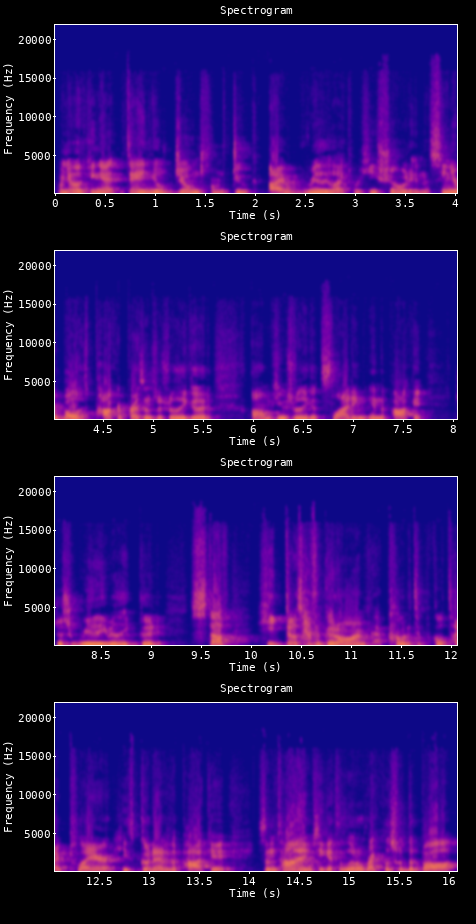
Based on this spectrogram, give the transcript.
when you're looking at Daniel Jones from Duke, I really liked what he showed in the Senior Bowl. His pocket presence was really good. Um, he was really good sliding in the pocket. Just really, really good stuff. He does have a good arm, that prototypical type player. He's good out of the pocket. Sometimes he gets a little reckless with the ball,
